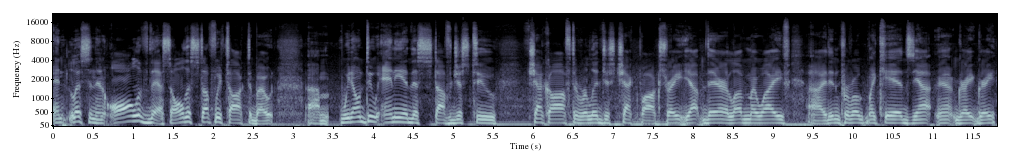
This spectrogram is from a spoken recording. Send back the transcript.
And listen, in all of this, all this stuff we've talked about, um, we don't do any of this stuff just to check off the religious checkbox, right? Yep, there, I love my wife. Uh, I didn't provoke my kids. Yeah, yeah, great, great.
